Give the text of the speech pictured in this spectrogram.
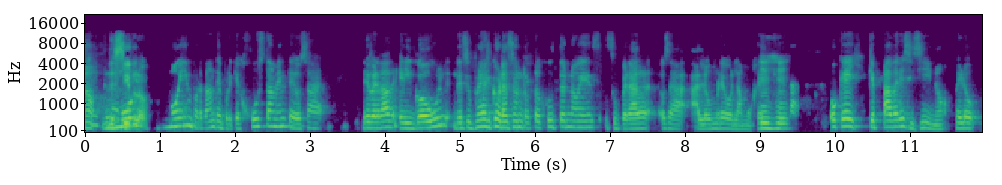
no, decirlo. Muy, muy importante porque justamente, o sea, de verdad, el goal de superar el corazón roto justo no es superar, o sea, al hombre o la mujer. ok, qué padre sí, sí, ¿no? Pero,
